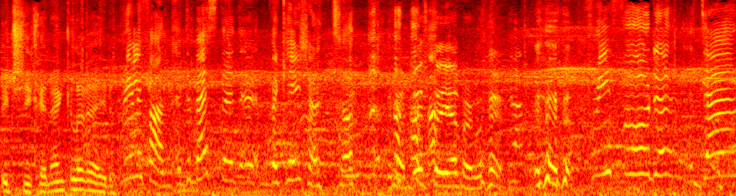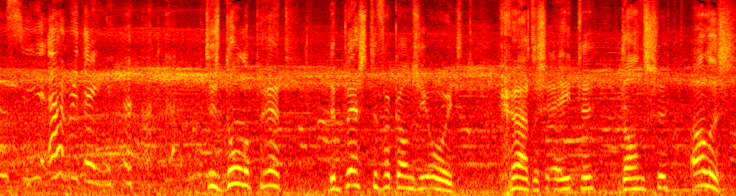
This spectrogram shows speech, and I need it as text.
Ik zie geen enkele reden. Really fun. The best uh, vacation. So. Best day ever. Free food, dance, everything. Het is dolle pret. De beste vakantie ooit. Gratis eten, dansen, alles.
